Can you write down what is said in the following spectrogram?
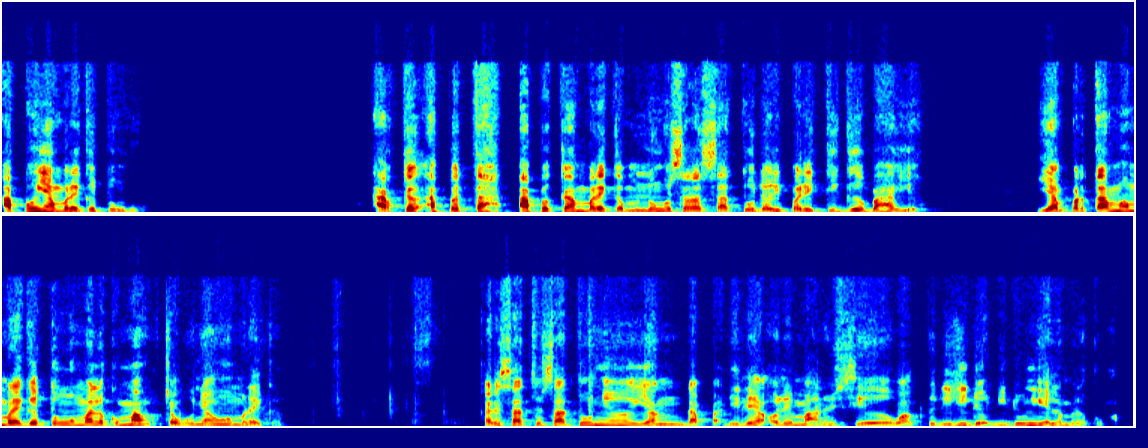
Apa yang mereka tunggu? Apakah, apakah mereka menunggu salah satu daripada tiga bahaya? Yang pertama mereka tunggu malakul maut cabut nyawa mereka. Kerana satu-satunya yang dapat dilihat oleh manusia waktu dihidup di dunia ialah malakul maut.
